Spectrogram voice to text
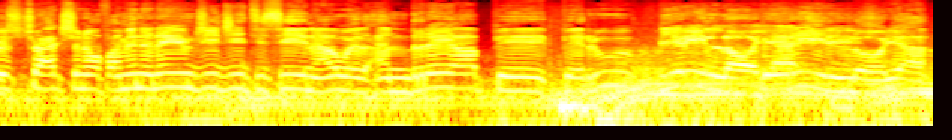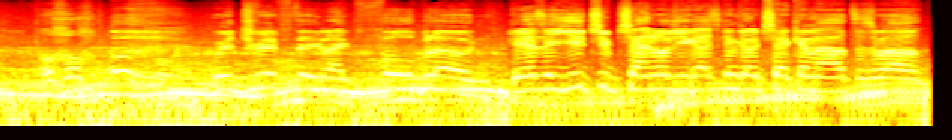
Uh, we have to switch traction off. I'm in an AMG GTC now with Andrea Pe- Peru Pirillo. Perillo, yeah. Oh, we're drifting like full blown. He has a YouTube channel. You guys can go check him out as well.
